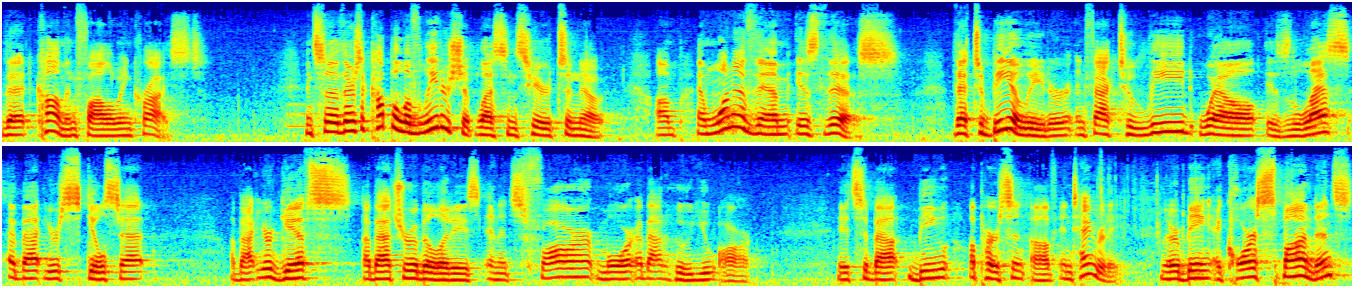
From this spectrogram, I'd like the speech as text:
that come in following Christ. And so there's a couple of leadership lessons here to note. Um, and one of them is this that to be a leader, in fact, to lead well, is less about your skill set, about your gifts, about your abilities, and it's far more about who you are. It's about being a person of integrity. There being a correspondence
